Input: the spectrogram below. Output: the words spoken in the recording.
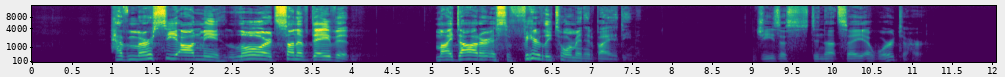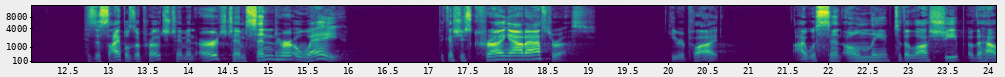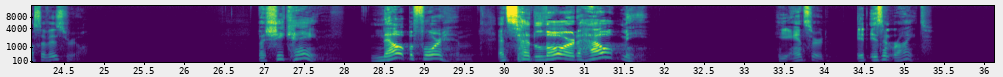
Have mercy on me, Lord, son of David. My daughter is severely tormented by a demon. Jesus did not say a word to her. His disciples approached him and urged him, Send her away, because she's crying out after us. He replied, I was sent only to the lost sheep of the house of Israel. But she came, knelt before him, and said, Lord, help me. He answered, It isn't right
